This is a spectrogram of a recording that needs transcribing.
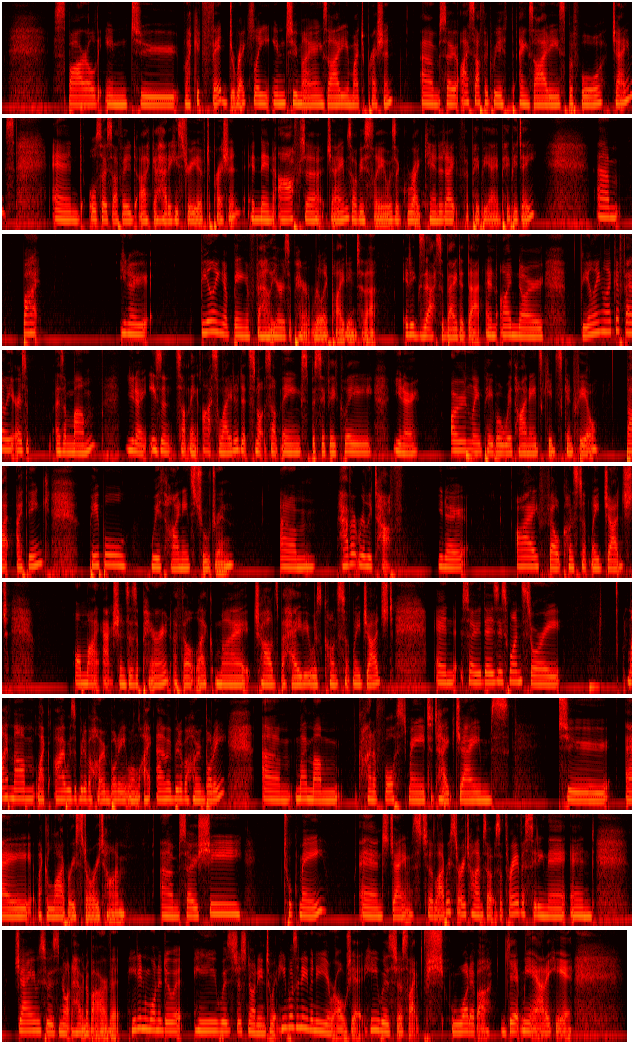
spiraled into, like, it fed directly into my anxiety and my depression. Um, so I suffered with anxieties before James and also suffered, like, I had a history of depression. And then after James, obviously, was a great candidate for PPA and PPD. Um, but, you know, feeling of being a failure as a parent really played into that. It exacerbated that. And I know feeling like a failure as a as a mum, you know, isn't something isolated. It's not something specifically, you know, only people with high needs kids can feel. But I think people with high needs children um, have it really tough. You know, I felt constantly judged on my actions as a parent. I felt like my child's behavior was constantly judged. And so there's this one story. My mum, like I was a bit of a homebody. Well, I am a bit of a homebody. Um, my mum kind of forced me to take James to a like a library story time. Um, so she took me and James to library story time. So it was the three of us sitting there, and James was not having a bar of it. He didn't want to do it. He was just not into it. He wasn't even a year old yet. He was just like, whatever, get me out of here.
